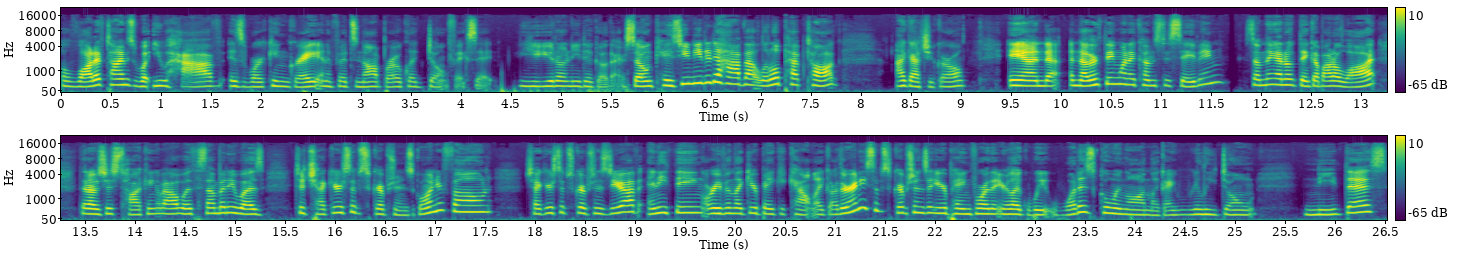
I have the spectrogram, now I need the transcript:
A lot of times, what you have is working great. And if it's not broke, like, don't fix it. You, you don't need to go there. So, in case you needed to have that little pep talk, I got you, girl. And another thing when it comes to saving, something I don't think about a lot that I was just talking about with somebody was to check your subscriptions. Go on your phone, check your subscriptions. Do you have anything or even like your bank account? Like, are there any subscriptions that you're paying for that you're like, wait, what is going on? Like, I really don't need this.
